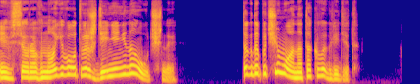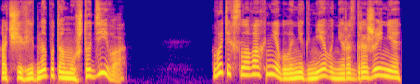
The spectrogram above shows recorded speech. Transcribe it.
И все равно его утверждения ненаучны. Тогда почему она так выглядит? Очевидно, потому что дива. В этих словах не было ни гнева, ни раздражения.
